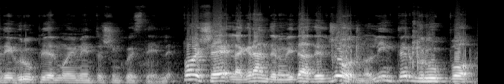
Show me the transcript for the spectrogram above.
dei gruppi del Movimento 5 Stelle. Poi c'è la grande novità del giorno, l'intergruppo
